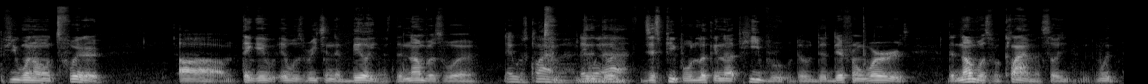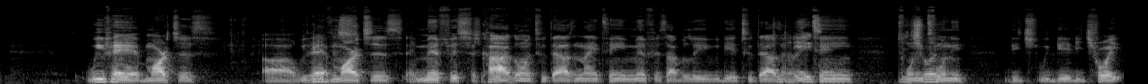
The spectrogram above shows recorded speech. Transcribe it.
if you went on Twitter, um, I think it, it was reaching the billions. The numbers were They was climbing. They the- went the- high. just people looking up Hebrew, the, the different words, the numbers were climbing. So with we've had marches, uh, we've had marches in Memphis, Chicago in 2019, Memphis, I believe we did 2018, 2020. Det- we did Detroit.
